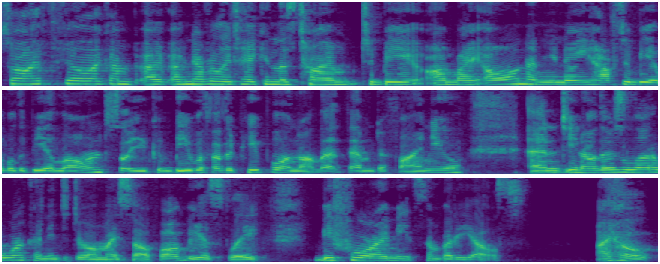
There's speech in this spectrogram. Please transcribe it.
so I feel like I'm I've never really taken this time to be on my own. And you know you have to be able to be alone so you can be with other people and not let them define you. And you know there's a lot of work I need to do on myself obviously before I meet somebody else I hope.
